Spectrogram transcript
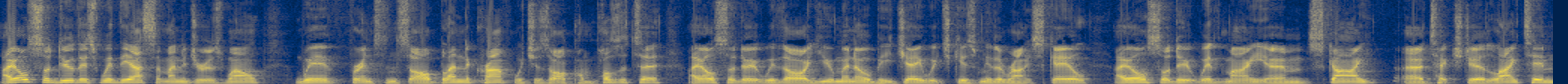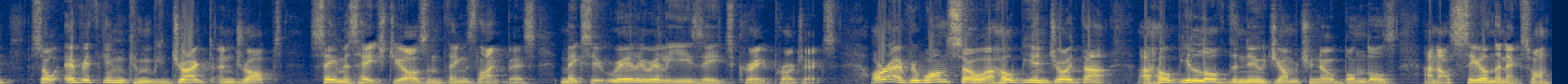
I also do this with the asset manager as well with, for instance, our BlenderCraft, which is our compositor. I also do it with our human OBJ, which gives me the right scale. I also do it with my um, sky uh, texture lighting. So everything can be dragged and dropped, same as HDRs and things like this. Makes it really, really easy to create projects. Alright everyone, so I hope you enjoyed that. I hope you love the new Geometry Node bundles, and I'll see you on the next one.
